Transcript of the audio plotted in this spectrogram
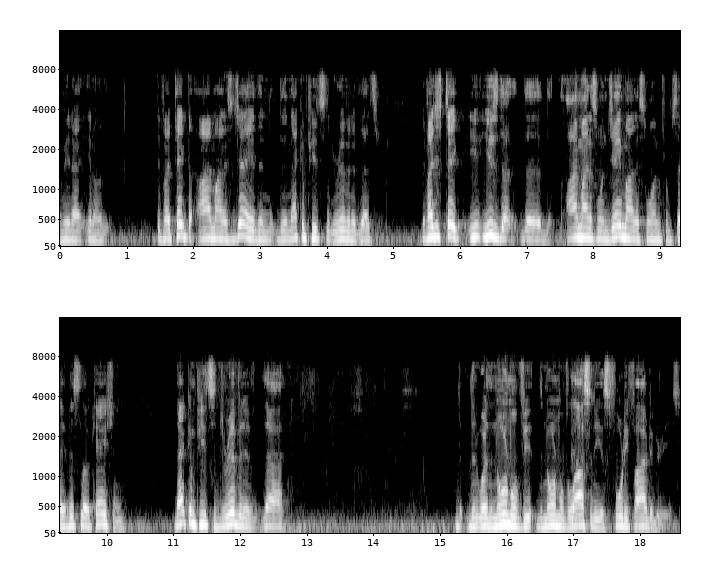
I mean, I, you know, if I take the i minus j, then, then that computes the derivative that's, if I just take, use the, the, the i minus 1, j minus 1 from, say, this location, that computes the derivative that th- the, where the normal the normal velocity is 45 degrees.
